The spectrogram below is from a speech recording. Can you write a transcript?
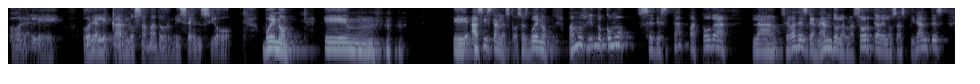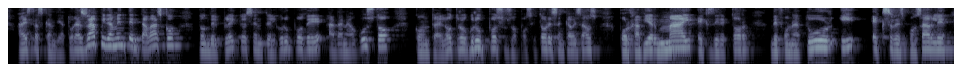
Órale, órale, Carlos Amador Vicencio. Bueno, em, eh, así están las cosas. Bueno, vamos viendo cómo se destapa toda se va desganando la mazorca de los aspirantes a estas candidaturas. Rápidamente en Tabasco, donde el pleito es entre el grupo de Adán Augusto contra el otro grupo, sus opositores encabezados por Javier May, exdirector de Fonatur y ex responsable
